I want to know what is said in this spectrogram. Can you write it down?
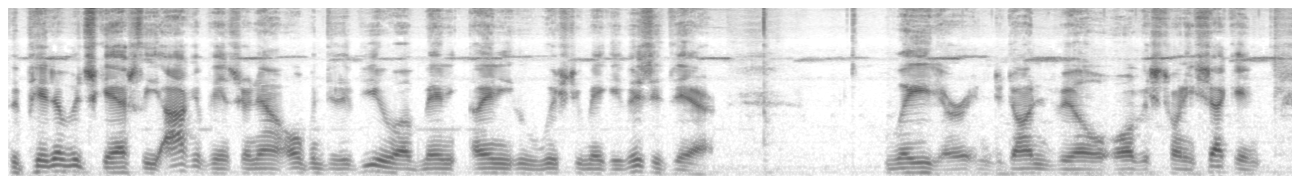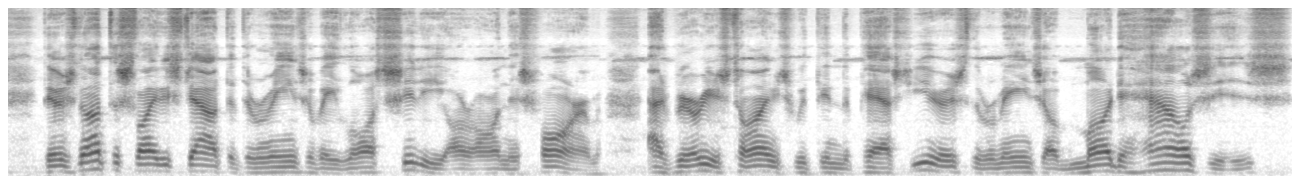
The pit of its ghastly occupants are now open to the view of many, any who wish to make a visit there later in Dunnville, August 22nd, there's not the slightest doubt that the remains of a lost city are on this farm. At various times within the past years, the remains of mud houses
